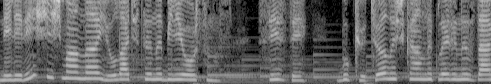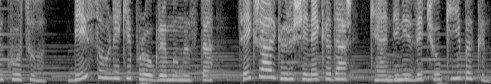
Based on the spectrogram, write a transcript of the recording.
nelerin şişmanlığa yol açtığını biliyorsunuz. Siz de bu kötü alışkanlıklarınızdan kurtulun. Bir sonraki programımızda tekrar görüşene kadar kendinize çok iyi bakın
